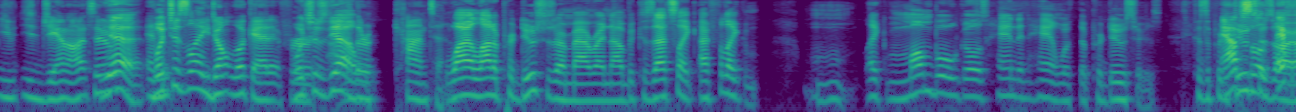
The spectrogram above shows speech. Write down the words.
you, you jam out to. Yeah, and which is like- you don't look at it for which is, yeah, other content. why a lot of producers are mad right now because that's like I feel like like mumble goes hand in hand with the producers because the producers Absolutely. are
